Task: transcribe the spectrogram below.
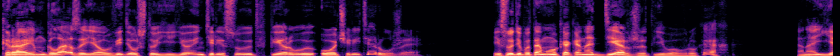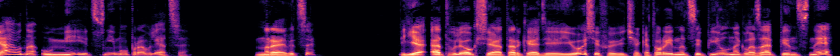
Краем глаза я увидел, что ее интересует в первую очередь оружие. И судя по тому, как она держит его в руках, она явно умеет с ним управляться. Нравится? Я отвлекся от Аркадия Иосифовича, который нацепил на глаза пенсне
